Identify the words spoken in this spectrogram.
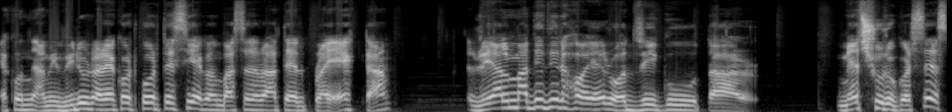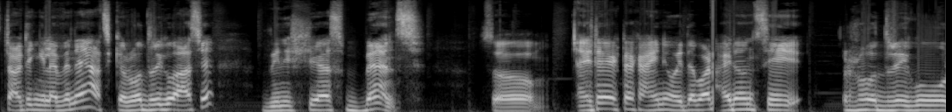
এখন আমি ভিডিওটা রেকর্ড করতেছি, এখন বাসে রাতের প্রায় একটা। রিয়াল মাদিদির হয়ে রদ্রিগো তার ম্যাচ শুরু করছে স্টার্টিং ইলেভেনে আজকে রদ্রিগো আছে, ভিনিসিয়াস বেঞ্চ। সো এটা একটা কাহিনী হইতে পারে। আই ডোন্ট সি রদ্রিগোর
